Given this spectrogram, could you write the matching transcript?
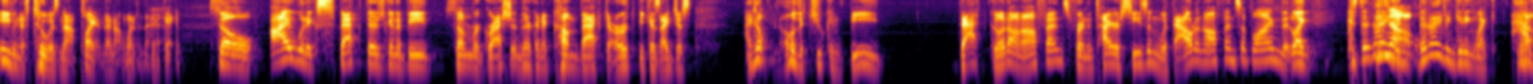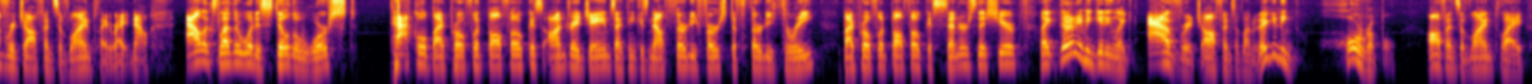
even if two is not playing, they're not winning that game. So I would expect there's going to be some regression. They're going to come back to earth because I just, I don't know that you can be that good on offense for an entire season without an offensive line that like because they're not No. even they're not even getting like average offensive line play right now. Alex Leatherwood is still the worst tackle by Pro Football Focus. Andre James, I think, is now 31st of 33 by Pro Football Focus centers this year. Like they're not even getting like average offensive line. They're getting horrible offensive line play.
